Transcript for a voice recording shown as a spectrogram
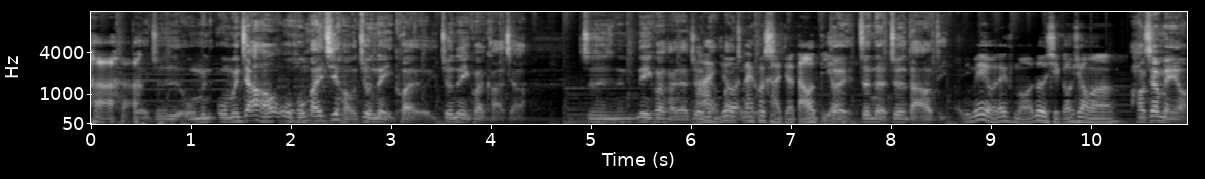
对，就是我们我们家好像我红白机好像就那一块而已，就那一块卡夹。就是那一块卡夹就就那块卡夹打到底哦。对，真的就是打到底。里面有那个什么热血高校吗？好像没有，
